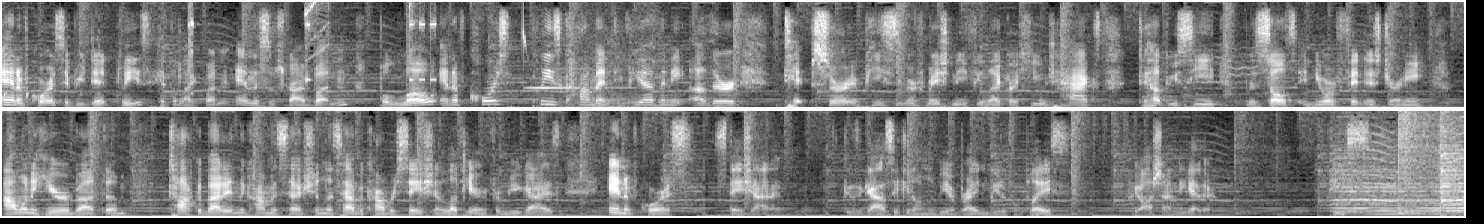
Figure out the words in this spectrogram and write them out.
And of course, if you did, please hit the like button and the subscribe button below. And of course, please comment if you have any other tips or pieces of information that you feel like are huge hacks to help you see results in your fitness journey. I want to hear about them. talk about it in the comment section. Let's have a conversation. I love hearing from you guys. And of course, stay shining. Because the galaxy can only be a bright and beautiful place if we all shine together. Peace.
